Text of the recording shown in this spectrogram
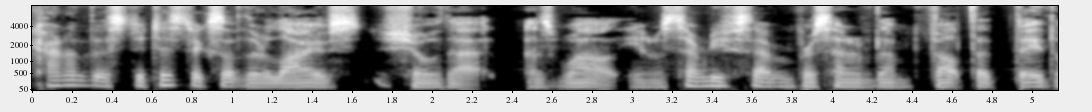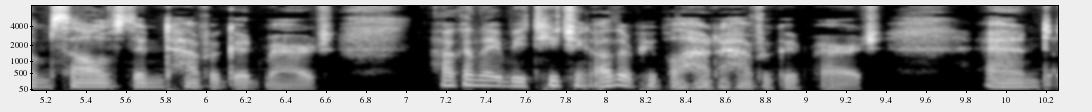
kind of the statistics of their lives show that as well. You know, 77% of them felt that they themselves didn't have a good marriage. How can they be teaching other people how to have a good marriage? And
